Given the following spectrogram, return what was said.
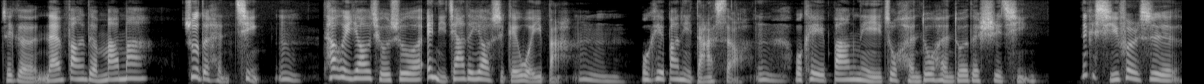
这个男方的妈妈住得很近，嗯。他会要求说：“哎，你家的钥匙给我一把，嗯，我可以帮你打扫，嗯，我可以帮你做很多很多的事情。”那个媳妇儿是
